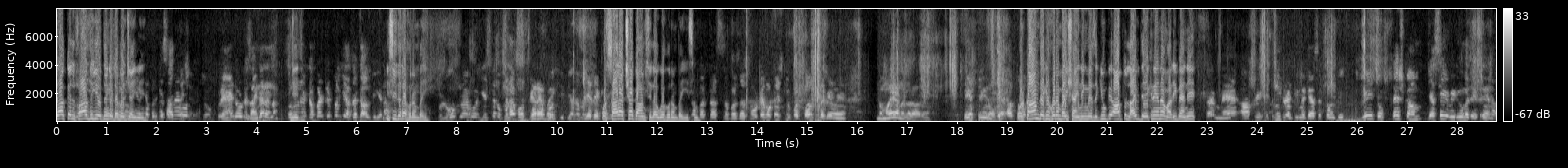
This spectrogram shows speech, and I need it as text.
گاہ کے الفاظ یہ ہوتے ہیں کہ ڈبل چاہیے۔ ڈبل کے ساتھ فیشن جو برانڈ اور ڈیزائنر ہے نا جی، نے ڈبل ٹرپل کی عادت ڈال دی ہے نا۔ اسی طرح خورم بھائی۔ لوگ جو ہے وہ یہ اس کا تو گلا بہت پیارا ہے بھائی۔ بہت ہی پیارا یہ دیکھیں۔ اور سارا اچھا کام سلا ہوا ہے خورم بھائی اس میں۔ زبردست زبردست موٹے موٹے اس کے اوپر پلس لگے ہوئے ہیں۔ نمایاں نظر آ رہے ہیں۔ بہترین ہو گیا. اور کام دیکھیں خورم بھائی شائننگ میں سے کیونکہ آپ تو لائیو دیکھ رہے ہیں نا ہماری بہنیں۔ سر میں آپ سے اتنی گارنٹی میں کہہ سکتا ہوں کہ یہ جو فریش کام جیسے یہ ویڈیو میں دیکھ رہے ہیں نا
